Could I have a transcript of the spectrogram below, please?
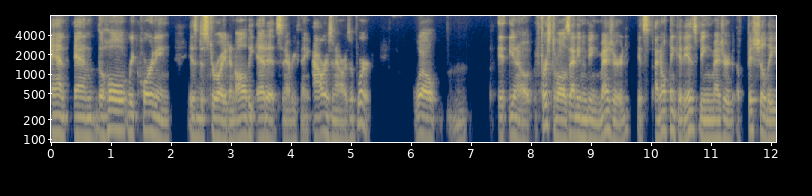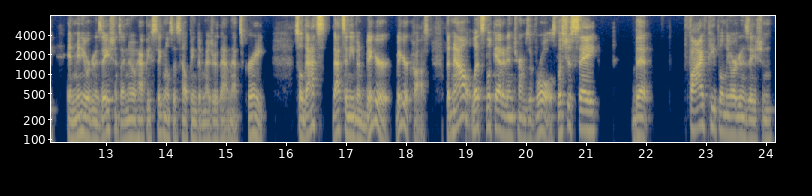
and and the whole recording is destroyed, and all the edits and everything, hours and hours of work. Well, it, you know, first of all, is that even being measured? It's I don't think it is being measured officially in many organizations. I know HappySignals is helping to measure that, and that's great. So that's that's an even bigger bigger cost. But now let's look at it in terms of roles. Let's just say that five people in the organization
